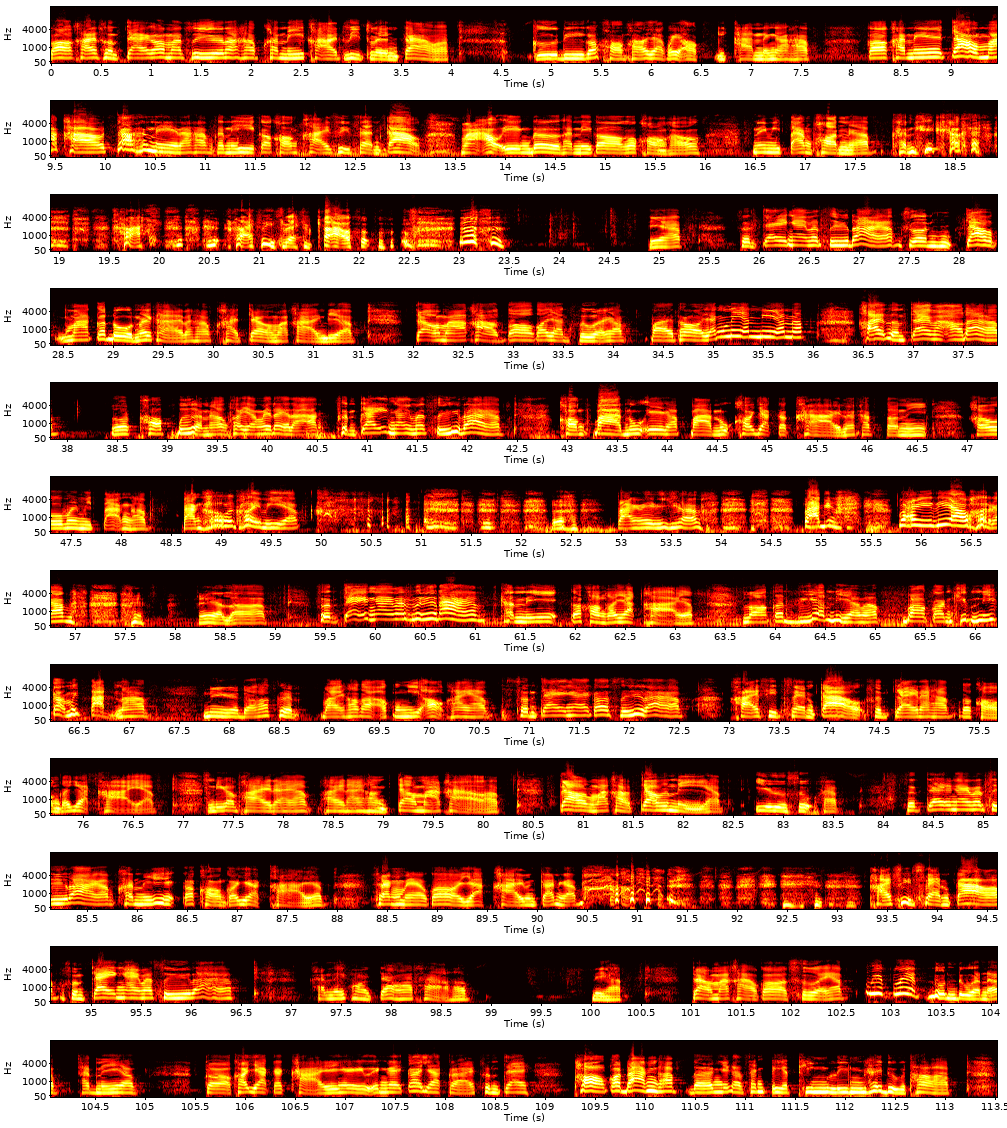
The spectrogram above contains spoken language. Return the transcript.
ก็ใครสนใจก็มาซื้อนะครับ คันนี้ขายสี่แสนเก้าครับ คือดีก็ของเขาอยากไปออกอีกคันหนึ่งนะครับ ก็คันนี้เจ้ามาขาวเจ้าเสน่ห์นะครับ คันนี้ก็ของขายสี่แสนเก้ามาเอาเองเด้อคันนี้ก็ก็ของเขาไม่มีตังผ่อนครับคันนี้ก็ขายขายสี่แสนเก้านี่ครับ สนใจยังไงมาซื้อได้ครับ ส่วนเจ้ามาก็โดดไม่ขายนะครับ ขายเจ้ามาขายอย่างเดียวครับ เจ้ามาข่าวต่อก็อยากสวยครับ ปลายท่อยังเนียนเนียนครับ ใครสนใจมาเอาได้ครับ รถครอบเปื้อนครับเขายังไม่ได้ล้าง สนใจยังไงมาซื้อได้ครับ ของป่านุเองครับ ป่านุเขาอยากจะขายนะครับ ตอนนี้เขาไม่มีตังค์ครับ ตังค์เขาไม่ค่อยมีครับ ตังไม่มีครับตังไปเที่ยวครับนี่แหละครับสนใจยังไงมาซื้อได้ครับคันนี้ก็ของก็อยากขายครับรอก็เดียนเนียครับ บอกก่อนคลิปนี้ก็ไม่ตัดนะครับ นี่เดี๋ยวถ้าเกิดไปเขาก็เอาตรงนี้ออกให้ครับ สนใจยังไงก็ซื้อได้ครับ ขายสิบแสนเก้าสนใจนะครับ ก็ของก็อยากขายครับอันนี้ก็ภายในครับ ภายในของเจ้าม้าขาวครับ เจ้ามาขาวเจ้าหนีครับอีซูซุครับสนใจยังไงมาซื้อได้ครับคันนี้ก็ของก็อยากขายครับ ช่างแมวก็อยากขายเหมือนกันครับ ขายสิบแสนเก้าครับ สนใจยังไงมาซื้อได้ครับคันนี้ของเจ้ามาขาวครับ นี่ครับ เจ้ามาขาวก็สวยครับเรียบเรียบดุนดวนครับคันนี้ครับ ก็เขาอยากจะขายยังไงก็อยากขายสนใจ ท่อก็ดังครับ เดินยังไงกับช่างเตียทิ้งลิงให้ดูท่อครับ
